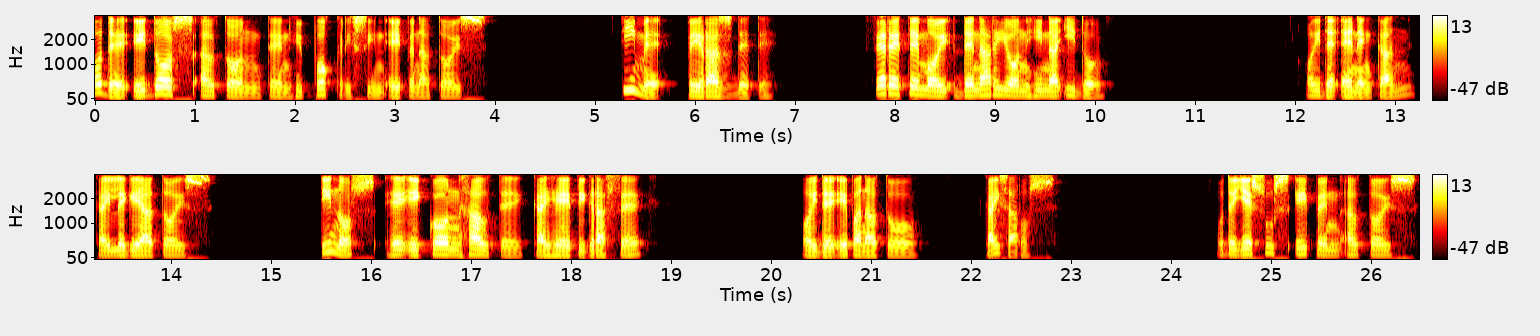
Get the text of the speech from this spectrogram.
ode eidos auton ten hypocrisin epenautois. Time perasdete, feretemoi denarion hina ido, oide enenkan kai legeatois, tinos he ikon haute kai he epigraphe, oide epanauto kaisaros. Ode Jesus epen autois,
